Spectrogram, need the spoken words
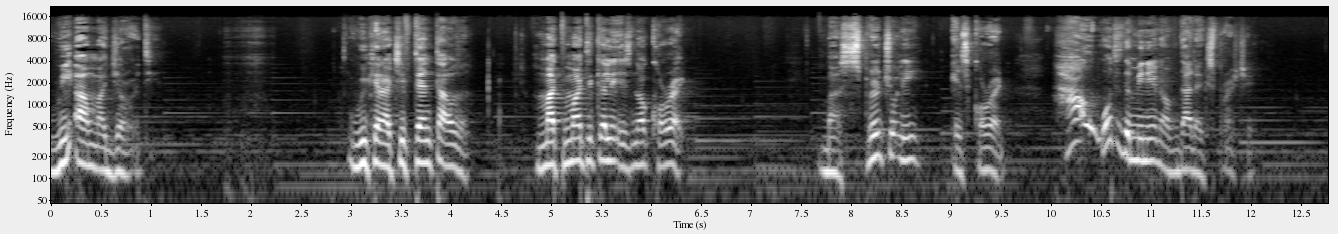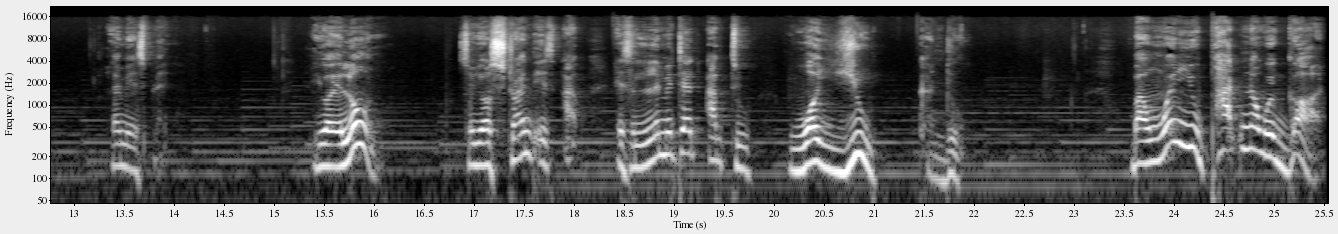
We are majority. We can achieve 10,000. Mathematically, it's not correct, but spiritually, it's correct. How? What is the meaning of that expression? Let me explain. You are alone, so your strength is up, is limited up to what you can do. But when you partner with God,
